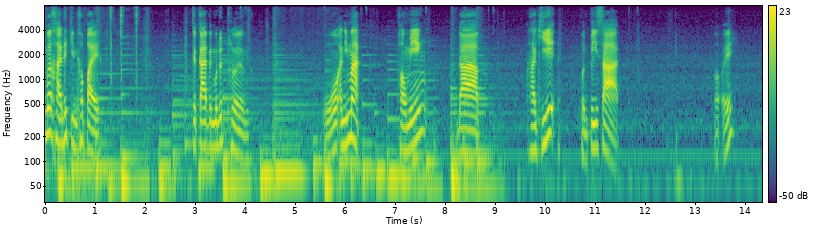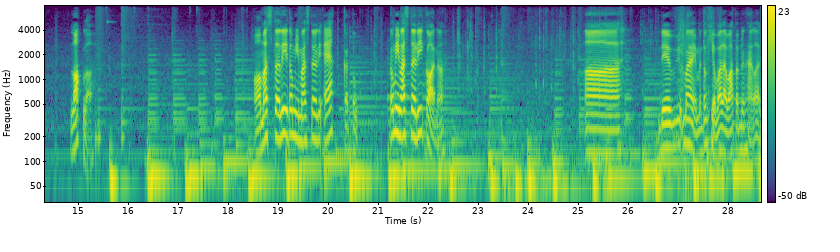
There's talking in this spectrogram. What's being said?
เมื่อใครได้กินเข้าไป จะกลายเป็นมนุษย์เพลิงโอ้อันนี้หมัดผ่ามิง ดาบ ฮาคิ ผลปีศาจเอ๋อเอ๊ะ ล็อกเหรอ อ๋อ มาสเตอรี่ต้องมีมาสเตอรี่แอคกระตุก ต้องมีมาสเตอรี่ก่อนเนาะ อ่าเดวิไม่ มันต้องเขียนว่าอะไรวะ แป๊บนึงหาก่อน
